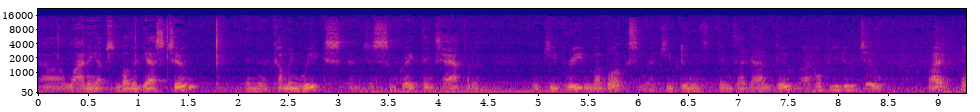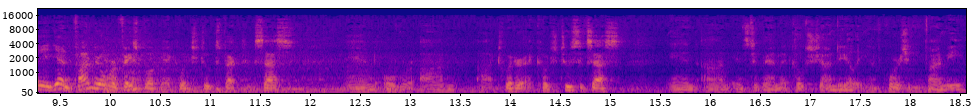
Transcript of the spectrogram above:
Uh, lining up some other guests too in the coming weeks, and just some great things happening. I'm to keep reading my books. I'm to keep doing some things I got to do. I hope you do too. Right? Hey, again, find me over on Facebook at Coach to Expect Success, and over on uh, Twitter at Coach2Success and on Instagram at Coach John Daly. And of course, you can find me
